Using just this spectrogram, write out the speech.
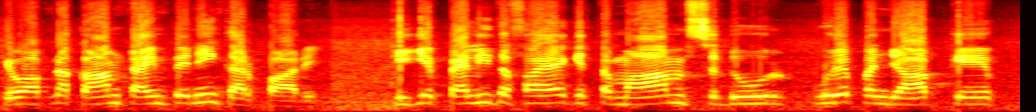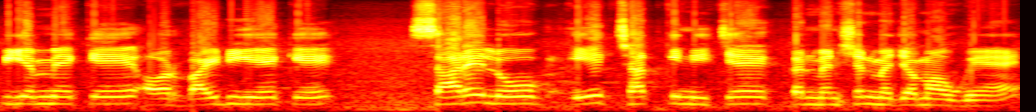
कि वो अपना काम टाइम पे नहीं कर पा रही। कि ये पहली दफ़ा है कि तमाम सदूर पूरे पंजाब के पीएमए के और वाईडीए के सारे लोग एक छत के नीचे कन्वेंशन में जमा हुए हैं।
